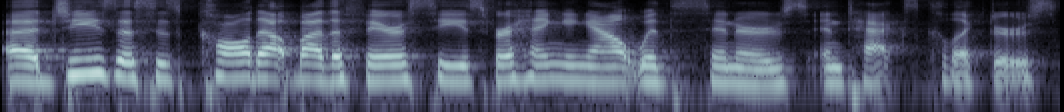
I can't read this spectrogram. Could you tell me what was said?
uh, Jesus is called out by the Pharisees for hanging out with sinners and tax collectors.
